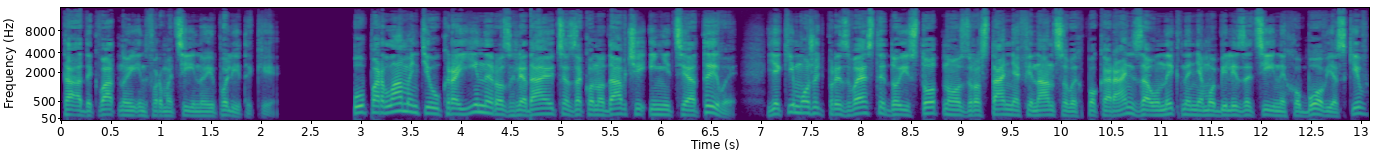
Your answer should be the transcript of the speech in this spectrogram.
та адекватної інформаційної політики. У парламенті України розглядаються законодавчі ініціативи, які можуть призвести до істотного зростання фінансових покарань за уникнення мобілізаційних обов'язків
